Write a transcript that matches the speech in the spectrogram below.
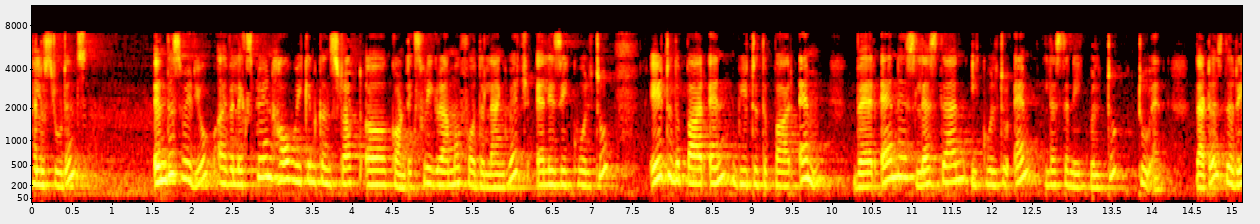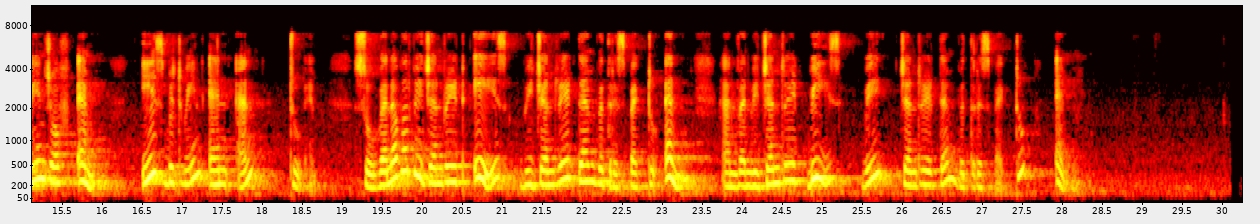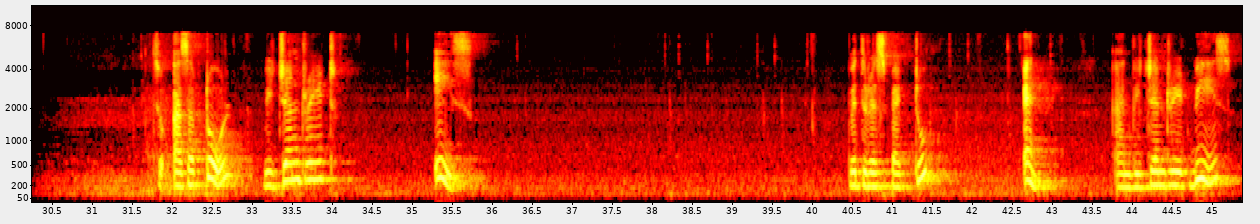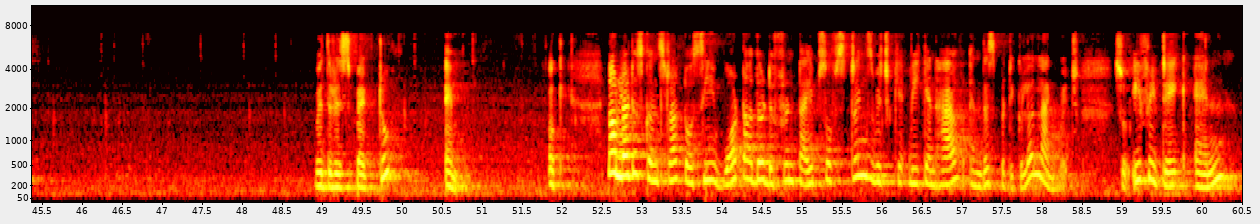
Hello students. In this video, I will explain how we can construct a context-free grammar for the language L is equal to a to the power n, b to the power m, where n is less than equal to m, less than equal to 2n. That is, the range of m is between n and 2m. So whenever we generate a's, we generate them with respect to n and when we generate b's, we generate them with respect to m. So as I've told, we generate A's with respect to N and we generate B's with respect to M. Okay. Now let us construct or see what are the different types of strings which we can have in this particular language. So if we take N,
